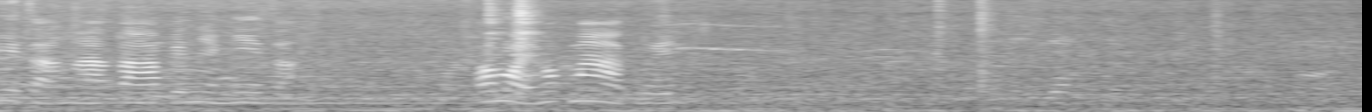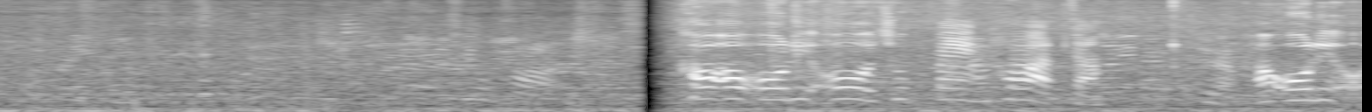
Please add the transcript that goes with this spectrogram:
นี่จ้ะหน้าตาเป็นอย่างนี้จ้ะอร่อยมากๆเลย เขาเอาโอริโอชุบแป้งทอดจ้ะ เอาโอริโอ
